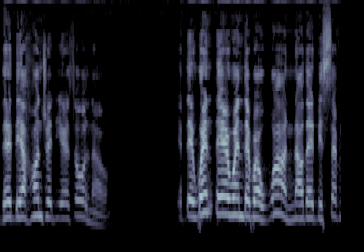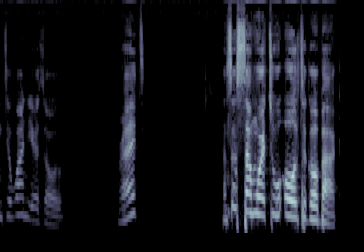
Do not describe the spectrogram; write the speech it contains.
they'd be 100 years old now. If they went there when they were one, now they'd be 71 years old. Right? And so some were too old to go back.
